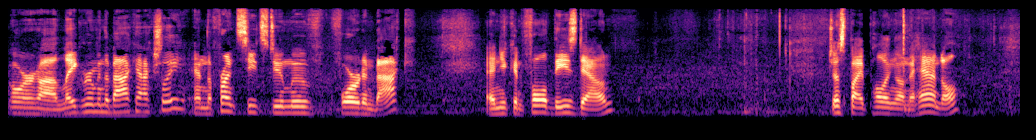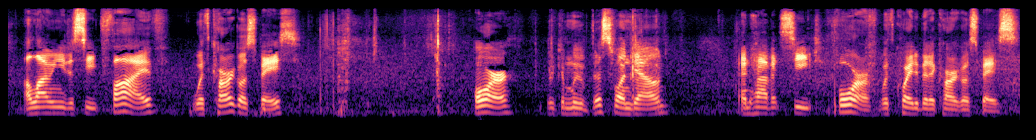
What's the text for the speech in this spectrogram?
or uh, leg room in the back actually, and the front seats do move forward and back. And you can fold these down just by pulling on the handle, allowing you to seat five with cargo space. Or we can move this one down and have it seat four with quite a bit of cargo space.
